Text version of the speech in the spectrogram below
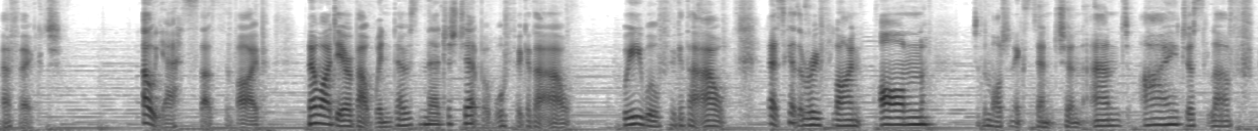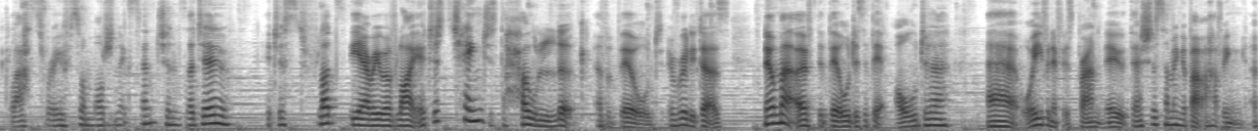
perfect. Oh yes, that's the vibe. No idea about windows in there just yet, but we'll figure that out. We will figure that out. Let's get the roof line on to the modern extension. And I just love glass roofs on modern extensions. I do. It just floods the area with light. It just changes the whole look of a build. It really does. No matter if the build is a bit older uh, or even if it's brand new, there's just something about having a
